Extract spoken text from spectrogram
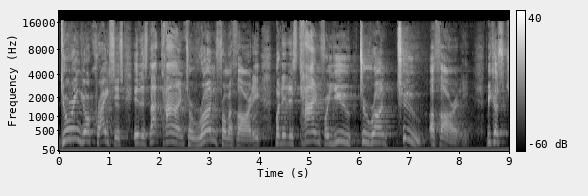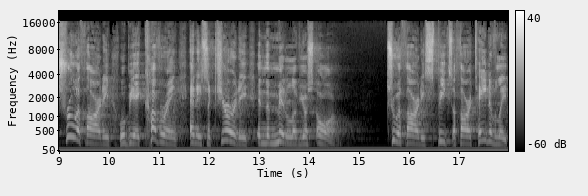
During your crisis, it is not time to run from authority, but it is time for you to run to authority. Because true authority will be a covering and a security in the middle of your storm. True authority speaks authoritatively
